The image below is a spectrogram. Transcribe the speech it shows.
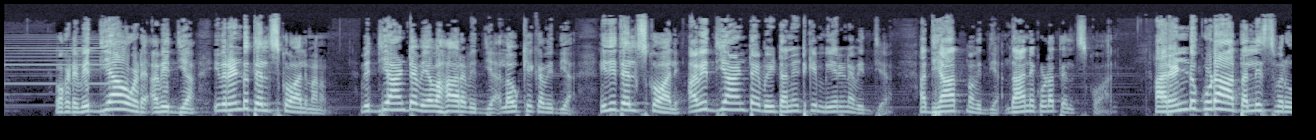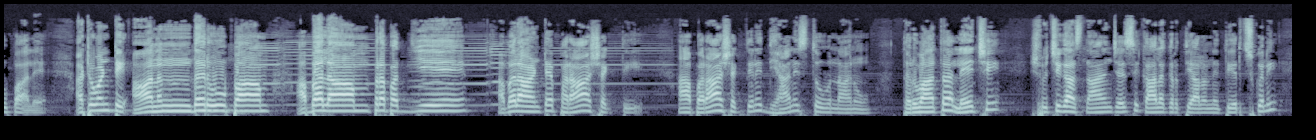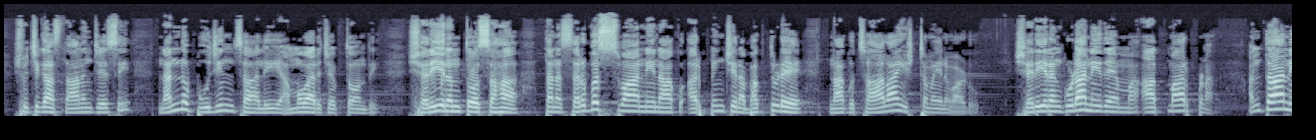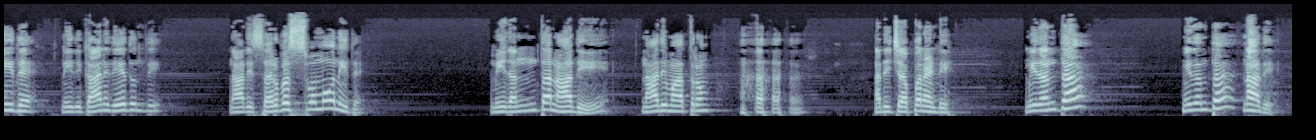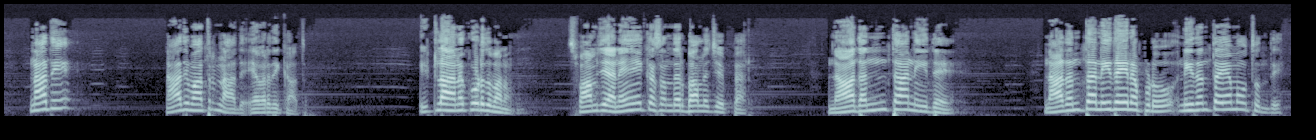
ఒకటి విద్య ఒకటి అవిద్య. ఇవి రెండు తెలుసుకోవాలి మనం. విద్య అంటే వ్యవహార విద్య లౌకిక విద్య. ఇది తెలుసుకోవాలి. అవిద్య అంటే వీటన్నిటికీ మీరిన విద్య అధ్యాత్మ విద్య. దాన్ని కూడా తెలుసుకోవాలి. ఆ రెండు కూడా ఆ తల్లి స్వరూపాలే. అటువంటి ఆనందరూపాం అబలాం ప్రపద్యే. అబల అంటే పరాశక్తి. ఆ పరాశక్తిని ధ్యానిస్తూ ఉన్నాను. తరువాత లేచి శుచిగా స్నానం చేసి కాలకృత్యాలని తీర్చుకొని శుచిగా స్నానం చేసి నన్ను పూజించాలి. అమ్మవారు చెప్తోంది. శరీరంతో సహా తన సర్వస్వాన్ని నాకు అర్పించిన భక్తుడే నాకు చాలా ఇష్టమైనవాడు. శరీరం కూడా నీదే అమ్మ ఆత్మార్పణ. అంతా నీదే. నీది కానిదేదుంది? నాది సర్వస్వము నీదే. మీదంతా నాది. నాది మాత్రం అది చెప్పనండి. మీదంతా మీదంతా నాది. నాది నాది మాత్రం నాదే ఎవరిది కాదు. ఇట్లా అనకూడదు మనం. స్వామిజీ అనేక సందర్భాల్లో చెప్పారు. నాదంతా నీదే. నాదంతా నీదైనప్పుడు నీదంతా ఏమవుతుంది?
